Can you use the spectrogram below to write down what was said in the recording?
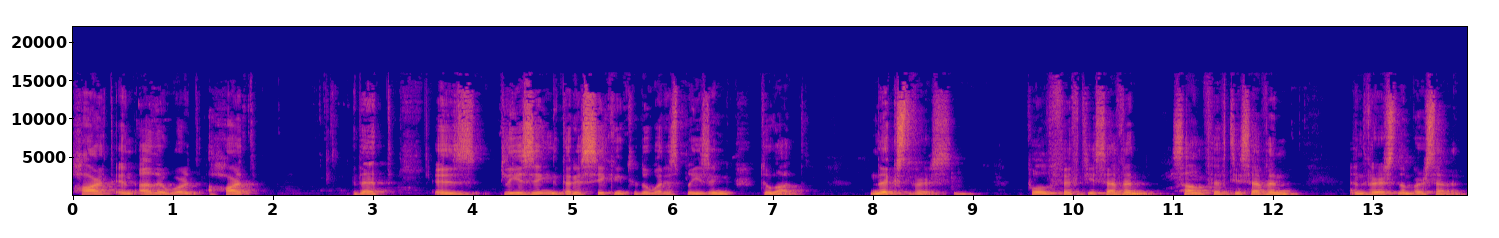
heart. In other words, a heart that is pleasing, that is seeking to do what is pleasing to God. Next verse. Pull 57, Psalm 57, and verse number 7.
